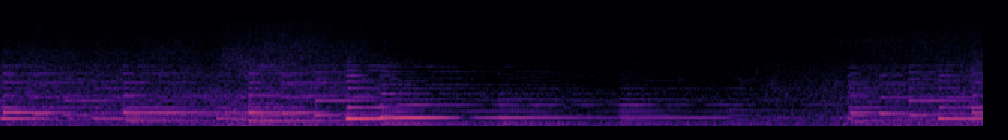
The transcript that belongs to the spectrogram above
Thank you.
